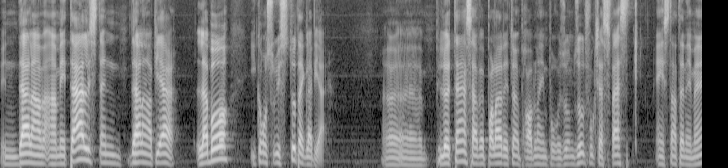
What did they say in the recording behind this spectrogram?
une dalle en métal, c'était une dalle en pierre. Là-bas, ils construisent tout avec la pierre. Euh, puis le temps, ça n'avait pas l'air d'être un problème pour eux. Nous autres, il faut que ça se fasse instantanément.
